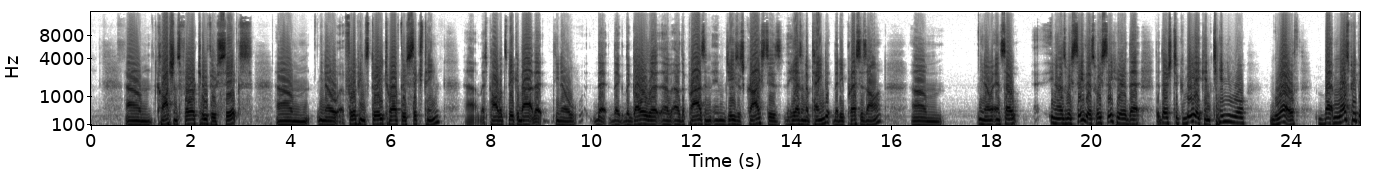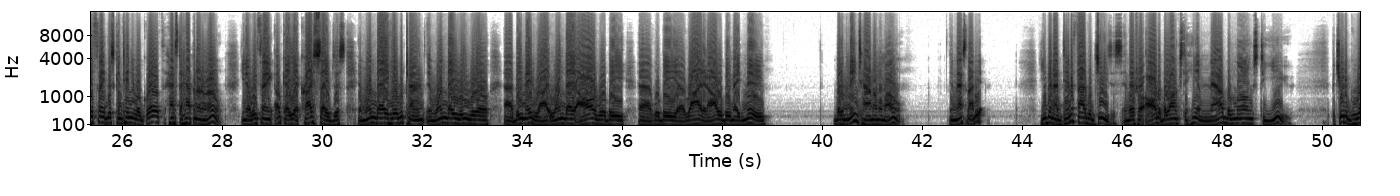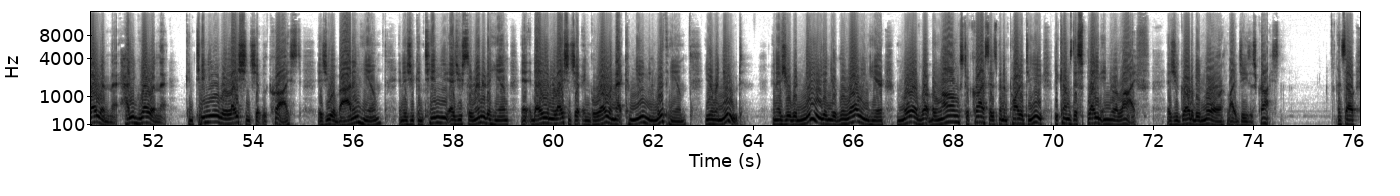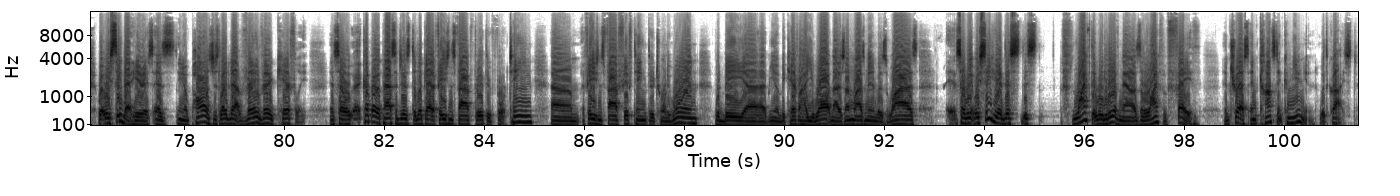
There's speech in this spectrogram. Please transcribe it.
Um, Colossians 4, 2 through 6. Um, you know, Philippians 3, 12 through 16. Um, as Paul would speak about that, you know, that the the goal of, of the prize in, in Jesus Christ is he hasn't obtained it, that he presses on. Um, you know, and so, you know, as we see this, we see here that, that there's to be a continual growth but most people think this continual growth has to happen on our own. You know, we think, okay, yeah, Christ saves us, and one day He'll return, and one day we will uh, be made right. One day all will be uh, will be uh, right, and all will be made new. But in the meantime, I'm on my own, and that's not it. You've been identified with Jesus, and therefore all that belongs to Him now belongs to you. But you're to grow in that. How do you grow in that? Continual relationship with Christ as you abide in Him and as you continue, as you surrender to Him eh, daily in relationship and grow in that communion with Him, you're renewed. And as you're renewed and you're growing here, more of what belongs to Christ that has been imparted to you becomes displayed in your life as you grow to be more like Jesus Christ. And so what we see that here is, as you know, Paul has just laid it out very, very carefully. And so a couple of the passages to look at, Ephesians 5, 3 through 14, um, Ephesians 5, 15 through 21 would be, uh, you know, be careful how you walk, not as unwise men, but as wise. So we, we see here this, this life that we live now is a life of faith and trust and constant communion with Christ.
